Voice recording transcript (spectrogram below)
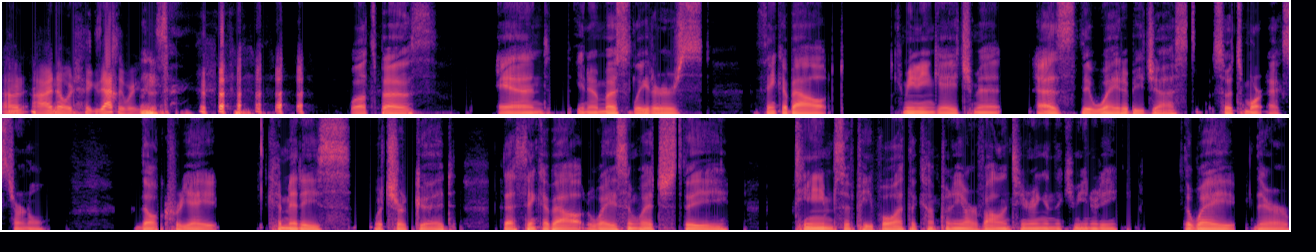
I, I, know exactly what you're going to say. well, it's both. And, you know, most leaders think about community engagement as the way to be just. So it's more external. They'll create committees, which are good, that think about ways in which the teams of people at the company are volunteering in the community, the way they're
